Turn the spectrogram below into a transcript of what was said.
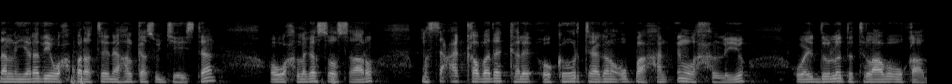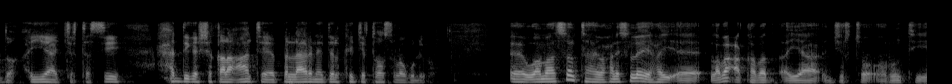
dhalinyaradii waxbarata inay halkaas u jihaystaan oo wax laga soo saaro mase caqabado kale oo ka hortaagan oo u baahan in la xaliyo oo ay dowladda tallaabo u qaado ayaa jirta si xaddiga shaqala-aanta ee ballaaran ee dalka jirta hoos loogu dhigo. Waa mahadsan tahay waxaan is leeyahay laba caqabad ayaa jirto oo runtii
